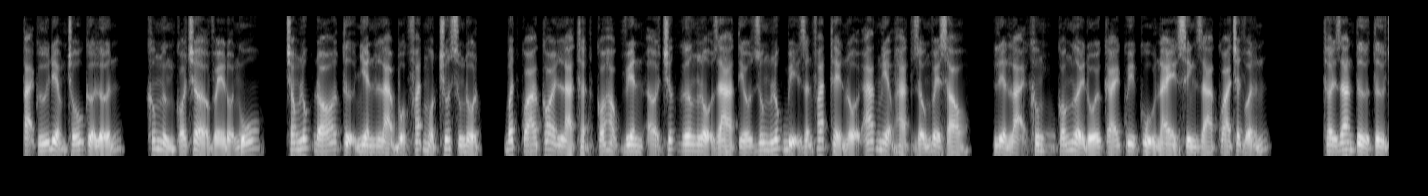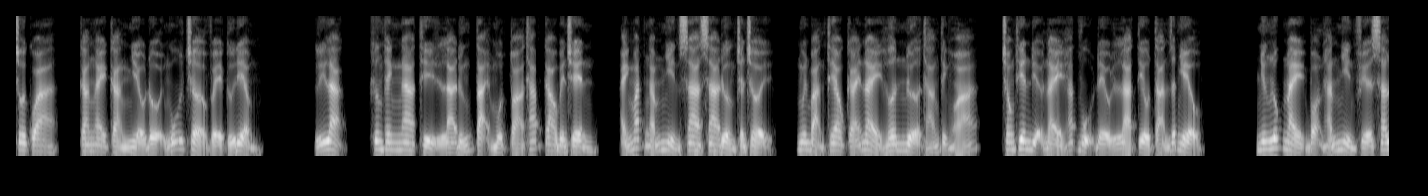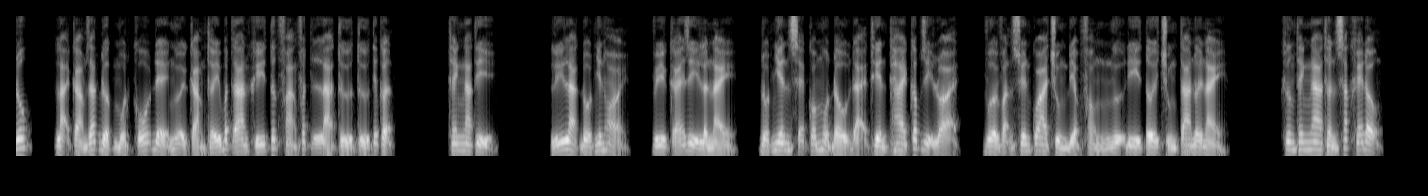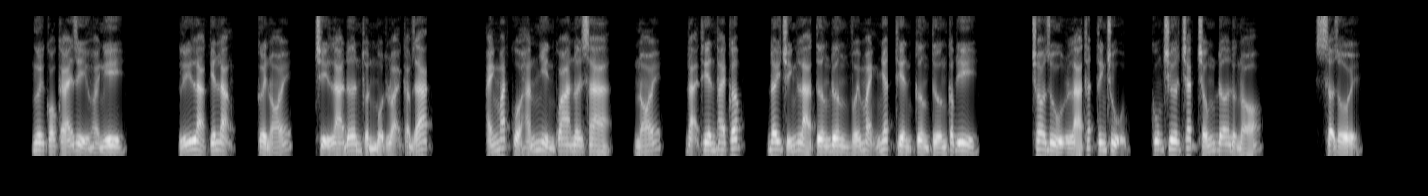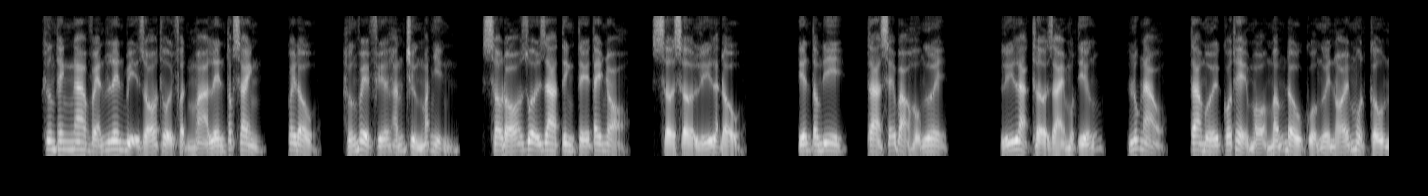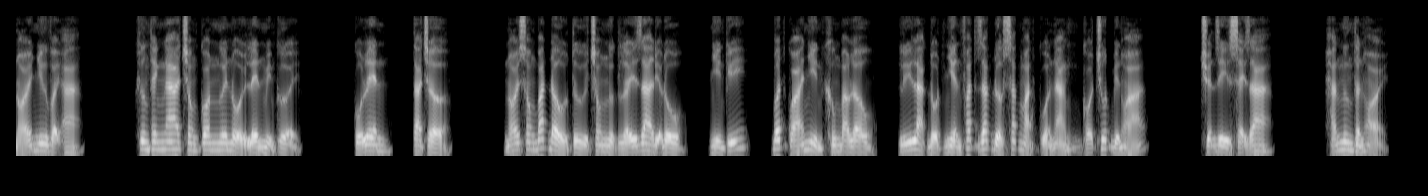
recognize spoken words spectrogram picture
Tại cứ điểm chỗ cửa lớn, không ngừng có trở về đội ngũ trong lúc đó tự nhiên là buộc phát một chút xung đột, bất quá coi là thật có học viên ở trước gương lộ ra tiếu dung lúc bị dẫn phát thể nội ác niệm hạt giống về sau, liền lại không có người đối cái quy củ này sinh ra qua chất vấn. Thời gian từ từ trôi qua, càng ngày càng nhiều đội ngũ trở về cứ điểm. Lý lạc, khương thanh nga thì là đứng tại một tòa tháp cao bên trên, ánh mắt ngắm nhìn xa xa đường chân trời, nguyên bản theo cái này hơn nửa tháng tịnh hóa, trong thiên địa này hắc vụ đều là tiêu tán rất nhiều. Nhưng lúc này bọn hắn nhìn phía xa lúc, lại cảm giác được một cỗ để người cảm thấy bất an khí tức phảng phất là từ từ tiếp cận. Thanh nga tỷ lý lạc đột nhiên hỏi, vì cái gì lần này, đột nhiên sẽ có một đầu đại thiên thai cấp dị loại, vừa vặn xuyên qua trùng điệp phòng ngự đi tới chúng ta nơi này. Khương thanh nga thần sắc khẽ động, ngươi có cái gì hoài nghi? Lý lạc yên lặng, cười nói, chỉ là đơn thuần một loại cảm giác. Ánh mắt của hắn nhìn qua nơi xa, nói, đại thiên thai cấp, đây chính là tương đương với mạnh nhất thiên cương tướng cấp đi. Cho dù là thất tinh trụ, cũng chưa chắc chống đỡ được nó. Sợ rồi. Khương thanh nga vén lên bị gió thổi phật mà lên tóc xanh, quay đầu, hướng về phía hắn trừng mắt nhìn, sau đó duỗi ra tinh tế tay nhỏ, sờ sờ lý lạc đầu yên tâm đi, ta sẽ bảo hộ ngươi. Lý lạc thở dài một tiếng, lúc nào, ta mới có thể mò mẫm đầu của ngươi nói một câu nói như vậy à? Khương thanh nga trong con ngươi nổi lên mỉm cười. Cố lên, ta chờ. Nói xong bắt đầu từ trong ngực lấy ra địa đồ, nhìn kỹ, bất quá nhìn không bao lâu, lý lạc đột nhiên phát giác được sắc mặt của nàng có chút biến hóa. Chuyện gì xảy ra? Hắn ngưng thần hỏi.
